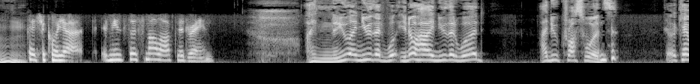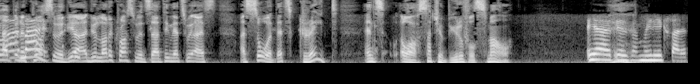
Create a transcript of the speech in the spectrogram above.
Petrichor, yeah. It means the smell after it rains. I knew, I knew that word. You know how I knew that word? I do crosswords. it came up Oh, in a nice. crossword. Yeah, I do a lot of crosswords. So I think that's where I, I saw it. That's great. And, oh, such a beautiful smell. Yeah, it is. I'm really excited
